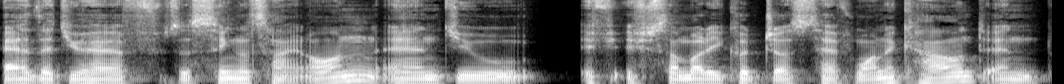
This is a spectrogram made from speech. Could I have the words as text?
uh, that you have the single sign on, and you if if somebody could just have one account and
